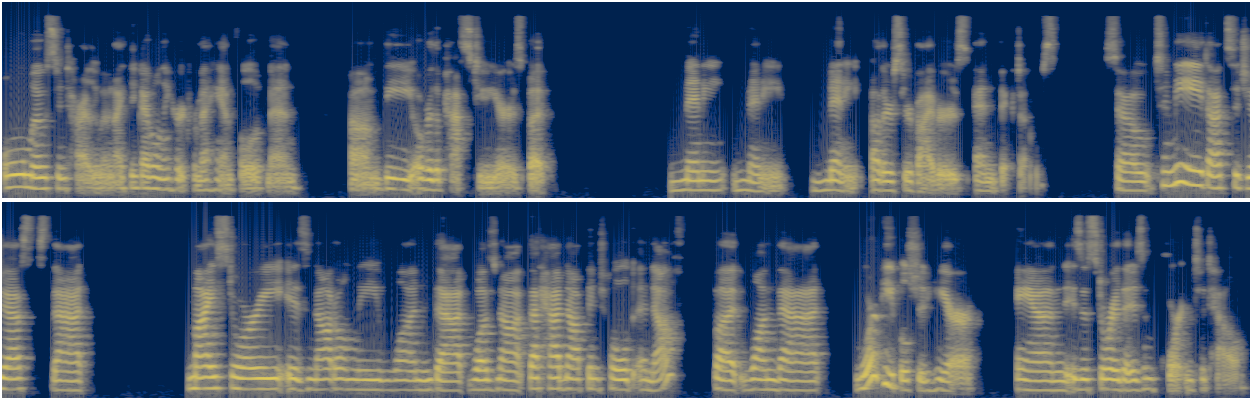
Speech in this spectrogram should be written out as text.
almost entirely women. I think I've only heard from a handful of men um, the over the past two years, but many, many, many other survivors and victims. So to me, that suggests that my story is not only one that was not that had not been told enough, but one that more people should hear and is a story that is important to tell.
